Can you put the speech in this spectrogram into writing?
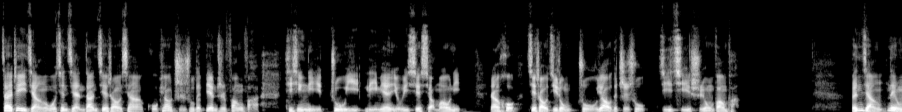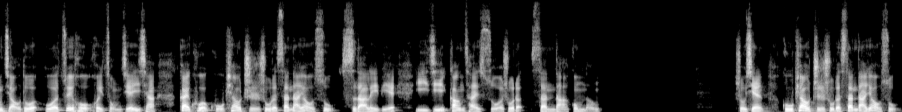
在这一讲，我先简单介绍一下股票指数的编制方法，提醒你注意里面有一些小猫腻，然后介绍几种主要的指数及其使用方法。本讲内容较多，我最后会总结一下，概括股票指数的三大要素、四大类别，以及刚才所说的三大功能。首先，股票指数的三大要素。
